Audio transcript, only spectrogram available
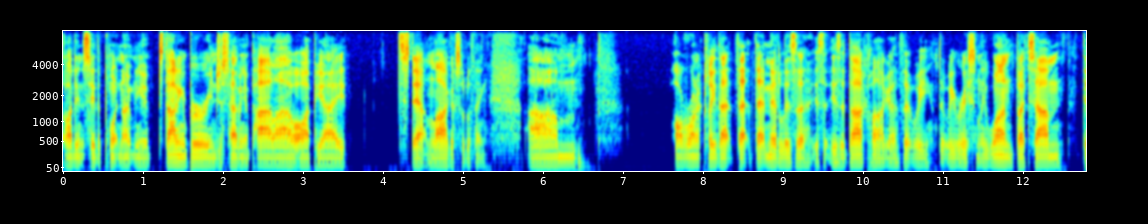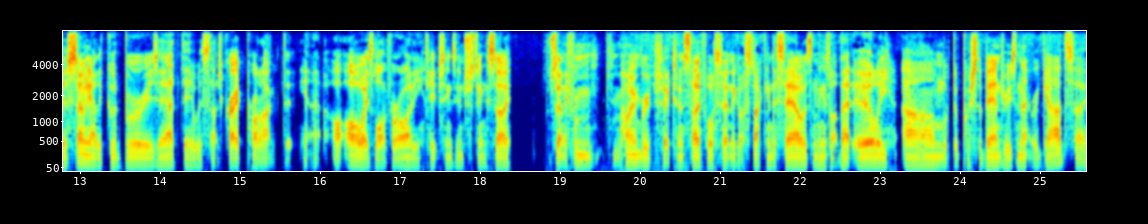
I didn't see the point in opening a starting a brewery and just having a pale ale, IPA, stout and lager sort of thing. Um, ironically, that, that, that medal is a, is a is a dark lager that we that we recently won. But um, there's so many other good breweries out there with such great product that you know I, I always like variety, keeps things interesting. So certainly from from homebrew perspective and so forth, certainly got stuck into sours and things like that early. Um, looked to push the boundaries in that regard. So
